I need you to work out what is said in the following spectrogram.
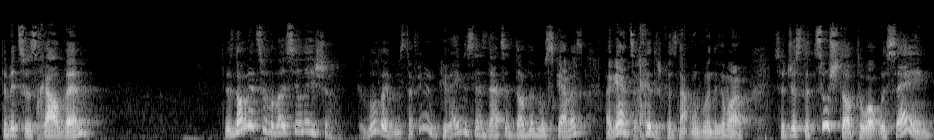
the mitzvah is chal then. There's no mitzvah for loisil isha. Lulav Mustafin Kivega says that's a davar muskemes. Again, it's a chiddush because it's not moving in the Gemara. So just the tzushtal to what we're saying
